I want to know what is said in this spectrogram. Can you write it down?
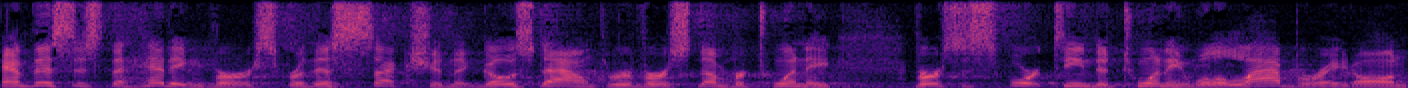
And this is the heading verse for this section that goes down through verse number 20. Verses 14 to 20 will elaborate on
